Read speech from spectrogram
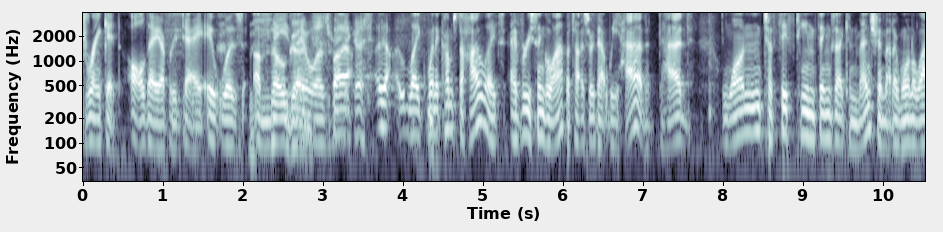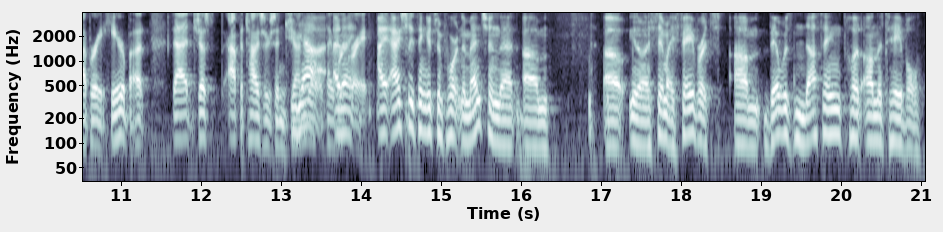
drink it all day, every day. It was, was so amazing. good. It was really But, good. uh, like when it comes to highlights, every single appetizer that we had had one to 15 things I can mention that I won't elaborate here, but that just appetizers in general, they were I, great. I actually think it's important to mention that, um, uh, you know, I say my favorites. Um, there was nothing put on the table,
